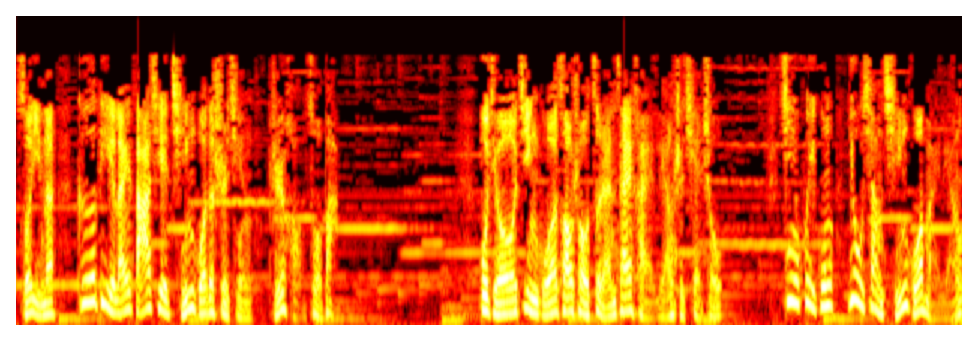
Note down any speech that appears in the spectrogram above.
所以呢，割地来答谢秦国的事情只好作罢。不久，晋国遭受自然灾害，粮食欠收，晋惠公又向秦国买粮。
